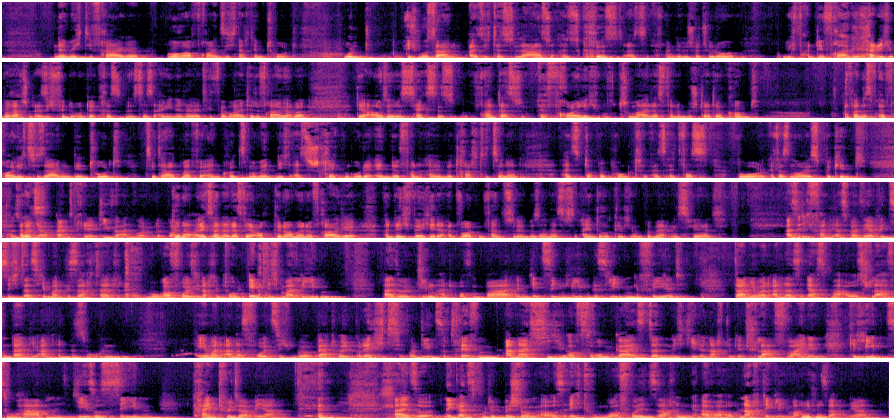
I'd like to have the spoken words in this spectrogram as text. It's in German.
nämlich die Frage, worauf freuen Sie sich nach dem Tod? Und ich muss sagen, als ich das las, als Christ, als evangelischer Theologe, ich fand die Frage gar nicht überraschend. Also ich finde, unter Christen ist das eigentlich eine relativ verbreitete Frage, aber der Autor des Textes fand das erfreulich, zumal das von einem Bestatter kommt ich fand es erfreulich zu sagen, den Tod, Zitat mal, für einen kurzen Moment nicht als Schrecken oder Ende von allem betrachtet, sondern als Doppelpunkt, als etwas, wo etwas Neues beginnt. Es waren ja auch ganz kreative Antworten dabei. Genau, Alexander, das wäre auch genau meine Frage an dich. Welche der Antworten fandst du denn besonders eindrücklich und bemerkenswert? Also ich fand erstmal sehr witzig, dass jemand gesagt hat, worauf wollen Sie nach dem Tod endlich mal leben? Also dem hat offenbar im jetzigen Leben das Leben gefehlt. Dann jemand anders erstmal ausschlafen, dann die anderen besuchen. Jemand anders freut sich über Bertolt Brecht und den zu treffen, Anarchie aufs Rumgeistern, nicht jede Nacht in den Schlaf weinen, gelebt zu haben, Jesus sehen, kein Twitter mehr. also eine ganz gute Mischung aus echt humorvollen Sachen, aber auch nachdenklich machenden mhm. Sachen, ja.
